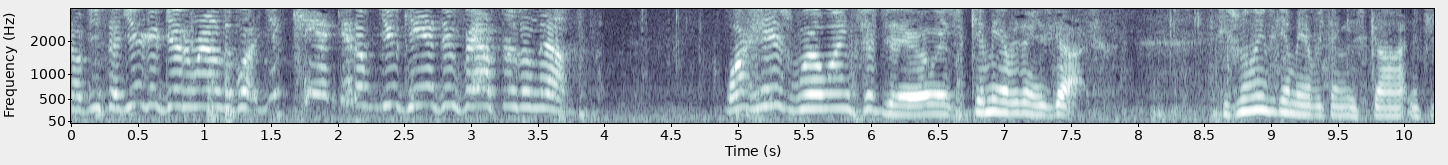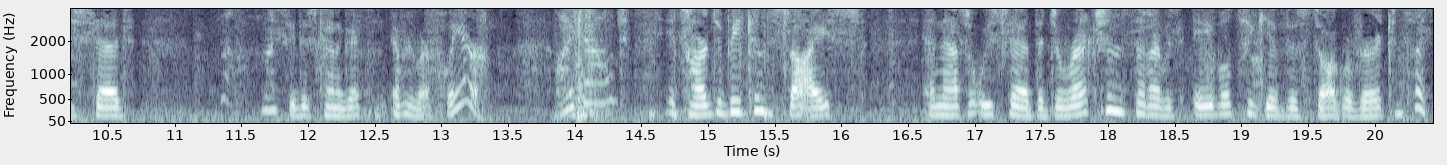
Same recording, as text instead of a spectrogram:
know, if you said you could get around the block, you can't get them, you can't do faster than them. What he's willing to do is give me everything he's got. He's willing to give me everything he's got, and if you said, oh, I see this kind of guy everywhere. Where? I don't. It's hard to be concise and that's what we said. The directions that I was able to give this dog were very concise.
